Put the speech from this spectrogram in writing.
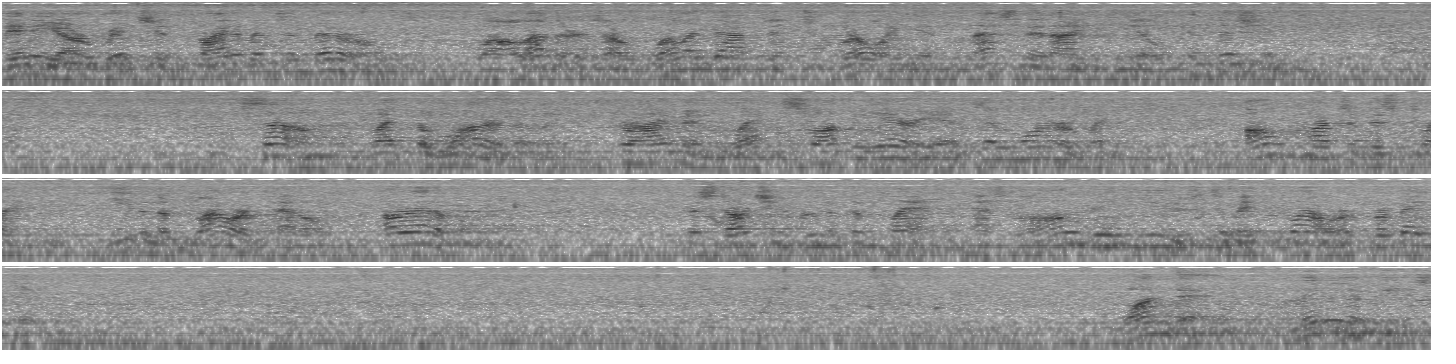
Many are rich in vitamins and minerals, while others are well adapted to growing in less than ideal conditions. Some, like the water lily, thrive in wet, swampy areas and waterways. All parts of this plant, even the flower petals, are edible. The starchy root of the plant has long been used to make flour for baking. One day, many of these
